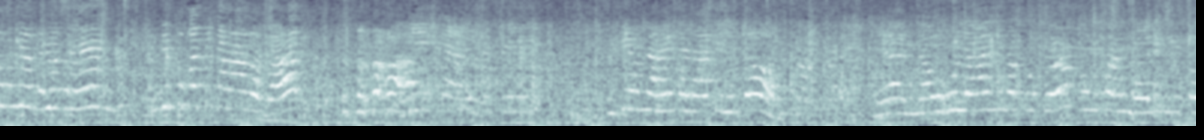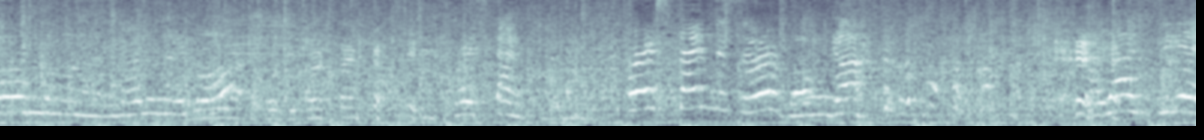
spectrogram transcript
pong. Hindi po kami nangangagat. Sige, unahin na natin ito. Ayan, nahuhulaan niyo na po, sir, kung saan galing itong mga regalo na ito. First time. First time. First time ni Sir Bongga. Ayan, sige.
